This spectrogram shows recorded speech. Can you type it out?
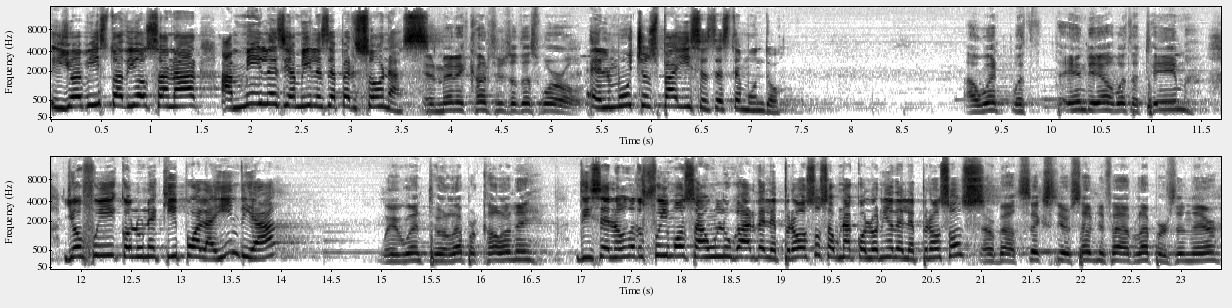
Y yo he visto a Dios sanar a miles y a miles de personas in many countries of this world. en muchos países de este mundo. I went with to India with a team. Yo fui con un equipo a la India. We went to a leper colony. Dice, nosotros fuimos a un lugar de leprosos, a una colonia de leprosos. There were about 60 or 75 lepers in there.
